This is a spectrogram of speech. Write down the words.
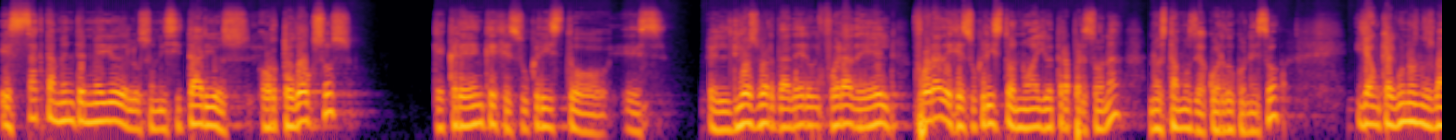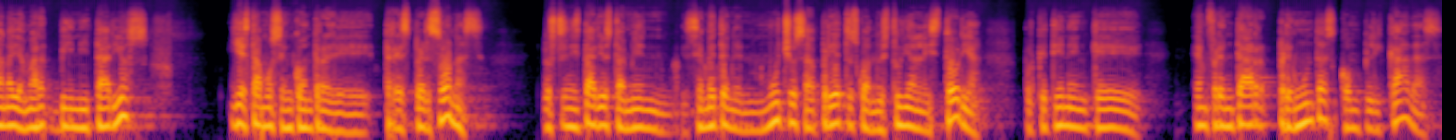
exactamente en medio de los unicitarios ortodoxos, que creen que Jesucristo es el Dios verdadero y fuera de Él, fuera de Jesucristo no hay otra persona, no estamos de acuerdo con eso. Y aunque algunos nos van a llamar vinitarios, y estamos en contra de tres personas. Los trinitarios también se meten en muchos aprietos cuando estudian la historia, porque tienen que enfrentar preguntas complicadas,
